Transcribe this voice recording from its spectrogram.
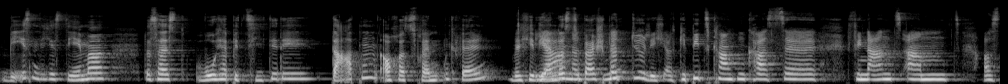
wesentliches Thema. Das heißt, woher bezieht ihr die Daten? Auch aus fremden Quellen? Welche wären ja, das zum Beispiel? Natürlich, aus Gebietskrankenkasse, Finanzamt, aus,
